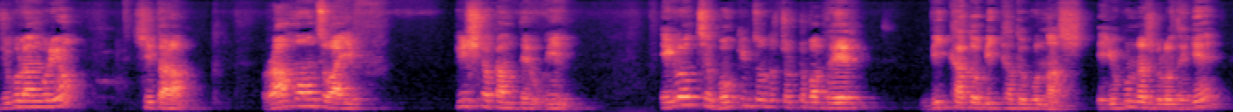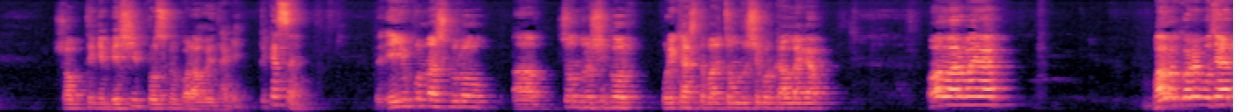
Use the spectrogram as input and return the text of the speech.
যুগলাঙ্গরীয় সীতারাম। রামমোহনস ওয়াইফ কৃষ্ণকান্তের উইল। এগুলো হচ্ছে বঙ্কিমচন্দ্র চট্টোপাধ্যায়ের বিখ্যাত বিখ্যাত উপন্যাস। এই উপন্যাসগুলো থেকে সব থেকে বেশি প্রশ্ন করা হয়ে থাকে। ঠিক আছে? তো এই উপন্যাসগুলো চন্দ্রশেখর, পরীক্ষা আসতে পারে চন্দ্রশেখর কাল লাগা ও বার ভাইয়া ভালো করে বোঝেন,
